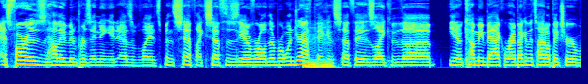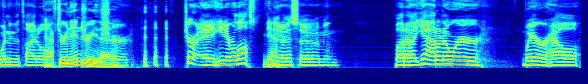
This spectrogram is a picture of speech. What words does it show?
as far as how they've been presenting it as of late, it's been Seth. Like Seth is the overall number one draft pick, Mm-hmm. and Seth is like the you know coming back right back in the title picture, winning the title. After an injury, though. Sure, sure. Uh, he never lost. Yeah. you know. So I mean, but uh, yeah, I don't know where, where or how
